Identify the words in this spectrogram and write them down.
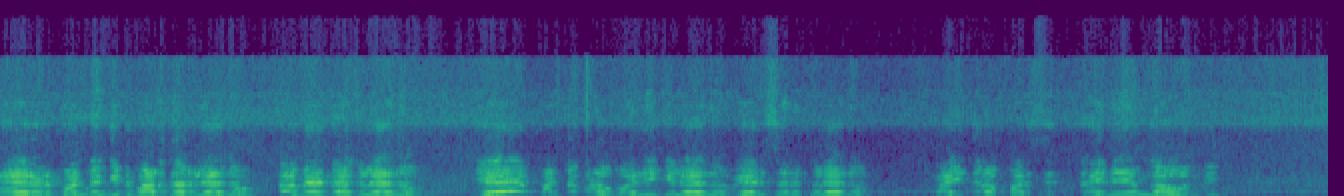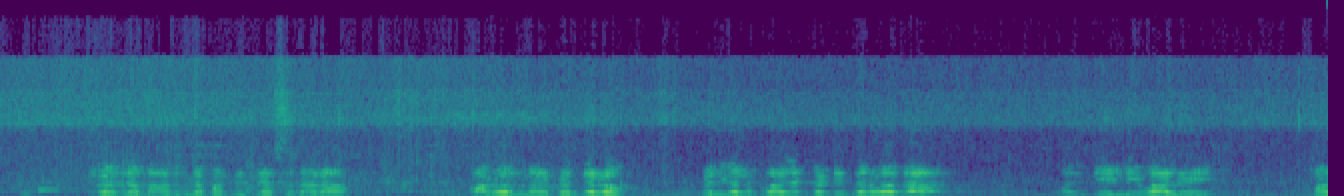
నేరుడు పంట గిట్టుబాటు ధర లేదు. టమాటాకు లేదు. ఏ పంట కూడా వరికి లేదు. వేరుశనగకు లేదు. రైతుల పరిస్థితి దయనీయంగా ఉంది. ఈరోజు ఏమన్నా ఆదుకునే పరిస్థితి చేస్తున్నారా? ఆ రోజు మన పెద్దలు వెలుగలు ప్రాజెక్ట్ కట్టిన తర్వాత అది నీళ్ళు ఇవ్వాలి. మన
